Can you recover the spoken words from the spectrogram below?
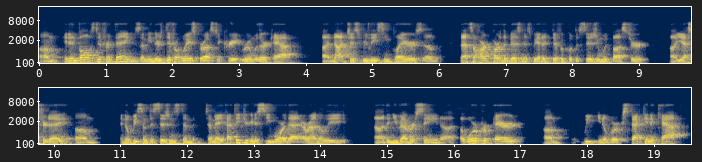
Um, it involves different things. I mean, there's different ways for us to create room with our cap, uh, not just releasing players. Um, that's a hard part of the business. We had a difficult decision with Buster uh, yesterday, um, and there'll be some decisions to, to make. I think you're going to see more of that around the league uh, than you've ever seen. Uh, we're prepared. Um, we, you know, we're expecting a cap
